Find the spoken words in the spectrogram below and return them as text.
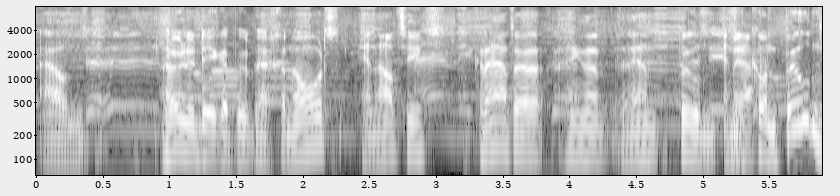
Hij had een hele dikke punt met genoot en had iets. Krater ging dat en pulden. En Ja. ik kon pulden.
